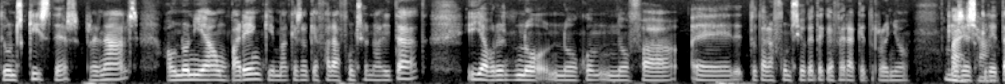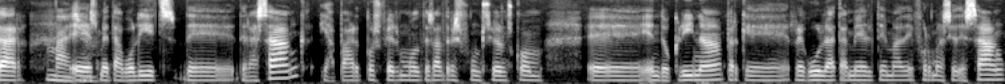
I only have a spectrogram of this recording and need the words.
té uns quistes renals on no n'hi ha un parènquima, que és el que fa la funcionalitat, i llavors no, no, no fa eh, tota la funció que té que fer aquest ronyó, que Vaja. és excretar Vaja. els metabòlits de, de la sang i a part pues, fer moltes altres funcions com eh, endocrina, perquè regula també el tema de formació de sang,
